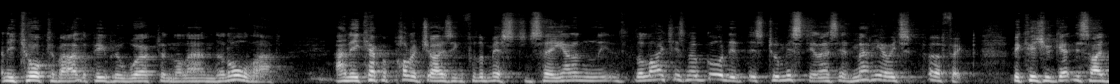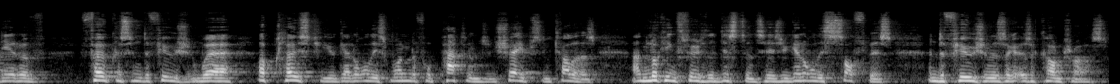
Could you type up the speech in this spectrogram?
and he talked about the people who worked in the land and all that. And he kept apologizing for the mist and saying, Alan, the light is no good. It's too misty. And I said, Mario, it's perfect because you get this idea of focus and diffusion where up close to you, get all these wonderful patterns and shapes and colors. And looking through to the distances, you get all this softness and diffusion as a, as a contrast.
